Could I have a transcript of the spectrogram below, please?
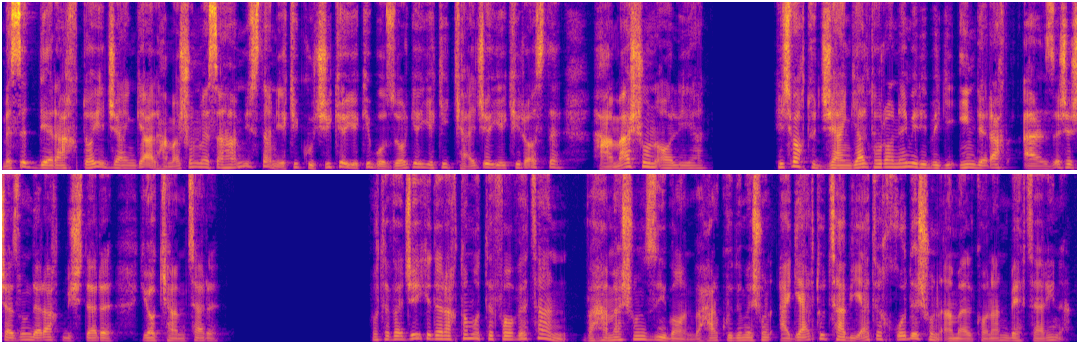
مثل درختای جنگل. همشون مثل هم نیستن. یکی کوچیکه یکی بزرگه یکی کجه یکی راسته. همشون عالیان هیچ وقت تو جنگل تو را نمیری بگی این درخت ارزشش از اون درخت بیشتره یا کمتره. متوجهی که درختها متفاوتن و همشون زیبان و هر کدومشون اگر تو طبیعت خودشون عمل کنن بهترینن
